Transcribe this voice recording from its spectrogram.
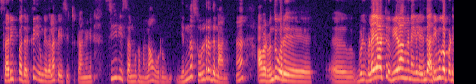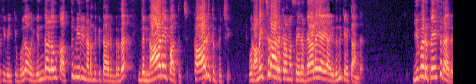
சரிப்பதற்கு இவங்க இதெல்லாம் பேசிட்டு இருக்காங்க சி. வி. சண்முகம் எல்லாம் ஒரு என்ன சொல்றது நான்? அவர் வந்து ஒரு விளையாட்டு வீராங்கனைகளை வந்து அறிமுகப்படுத்தி வைக்கும்போது அவர் எந்த அளவுக்கு அத்துமீறி நடந்துகிட்டாருன்றத இந்த நாடே பார்த்துச்சு. காரி துப்புச்சு. ஒரு அமைச்சரா இருக்கிறவன் செய்யற வேலையா இதுன்னு கேட்டாங்க. இவர் பேசுறாரு.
